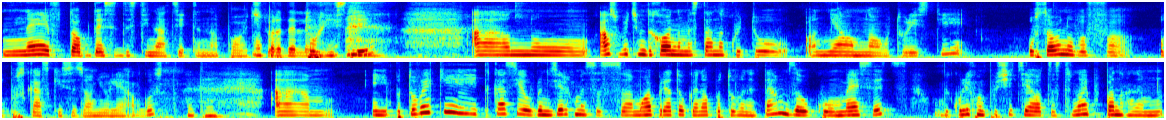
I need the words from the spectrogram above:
не е в топ 10 дестинациите на повечето Определен. туристи. А, но аз обичам да ходя на места, на които няма много туристи, особено в а, отпускарски сезон юли-август. Да. А, и пътувайки, така си организирахме с а, моя приятелка едно пътуване там за около месец. Обиколихме почти цялата страна и попаднахме на,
